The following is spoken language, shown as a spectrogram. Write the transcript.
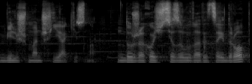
більш-менш якісно. Дуже хочеться залутати цей дроп,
